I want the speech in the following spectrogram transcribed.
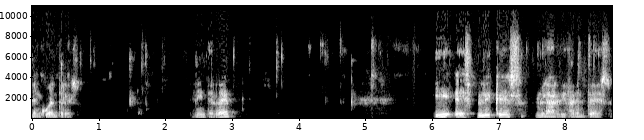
encuentres en Internet y expliques las diferentes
